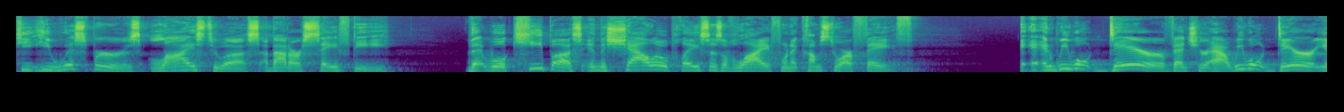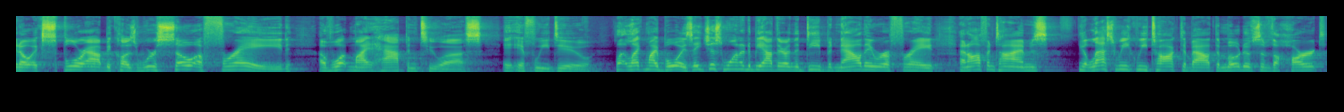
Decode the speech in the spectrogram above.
He, he whispers lies to us about our safety that will keep us in the shallow places of life when it comes to our faith. And we won't dare venture out. We won't dare, you know, explore out because we're so afraid of what might happen to us if we do. Like my boys, they just wanted to be out there in the deep, but now they were afraid. And oftentimes, you know, last week we talked about the motives of the heart.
